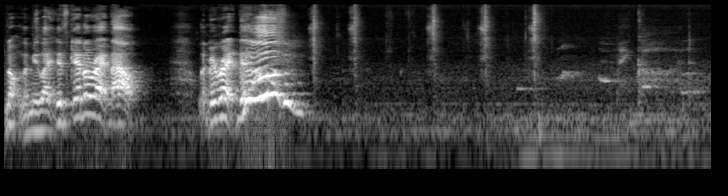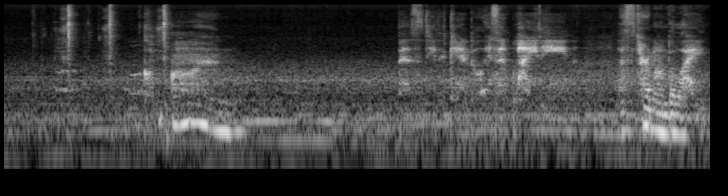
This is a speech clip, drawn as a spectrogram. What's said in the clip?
No, let me light this candle right now. Let me write this. Oh my god. Come on. Bestie, the candle isn't lighting. Let's turn on the light.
